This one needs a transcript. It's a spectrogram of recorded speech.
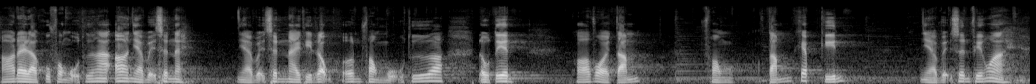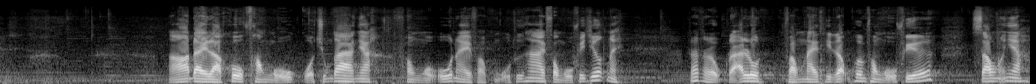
Đó đây là khu phòng ngủ thứ hai à, nhà vệ sinh này. Nhà vệ sinh này thì rộng hơn phòng ngủ thứ à, đầu tiên. Có vòi tắm, phòng tắm khép kín, nhà vệ sinh phía ngoài. Đó đây là khu phòng ngủ của chúng ta nha. Phòng ngủ này phòng ngủ thứ hai, phòng ngủ phía trước này. Rất là rộng rãi luôn. Phòng này thì rộng hơn phòng ngủ phía sau nữa nha.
